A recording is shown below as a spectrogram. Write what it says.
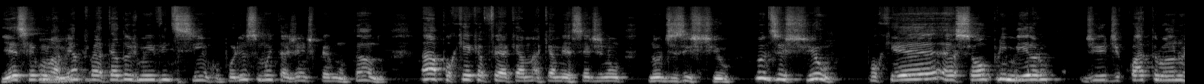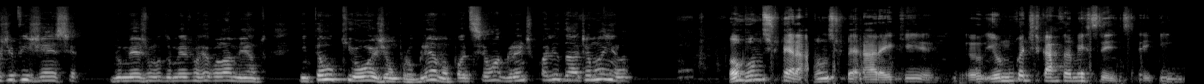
E esse regulamento uhum. vai até 2025. Por isso, muita gente perguntando: ah, por que, que, a, que a Mercedes não, não desistiu? Não desistiu porque é só o primeiro de, de quatro anos de vigência do mesmo, do mesmo regulamento. Então, o que hoje é um problema pode ser uma grande qualidade amanhã. Vamos, vamos esperar, vamos esperar aí que eu, eu nunca descarto a Mercedes. Aí quem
